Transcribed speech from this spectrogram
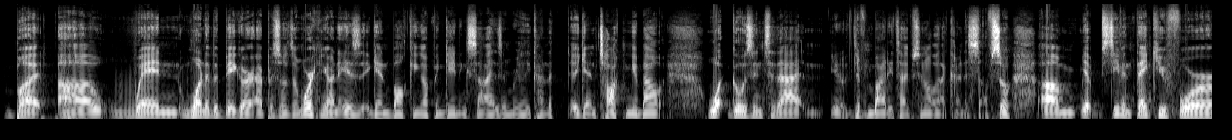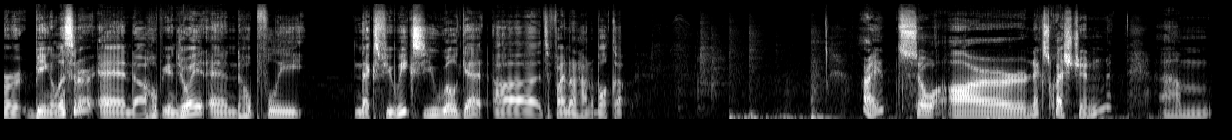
But uh, when one of the bigger episodes I'm working on is, again, bulking up and gaining size and really kind of, again, talking about what goes into that, and, you know, different body types and all that kind of stuff. So, um, yep, Stephen, thank you for being a listener and uh, hope you enjoy it. And hopefully, next few weeks, you will get uh, to find out how to bulk up. All right. So our next question um,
